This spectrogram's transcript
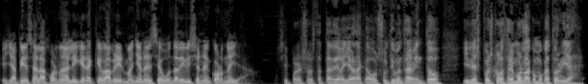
que ya piensa en la jornada liguera que va a abrir mañana en segunda división en Cornella. Sí, por eso esta tarde va a llevar a cabo su último entrenamiento y después conoceremos la convocatoria.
